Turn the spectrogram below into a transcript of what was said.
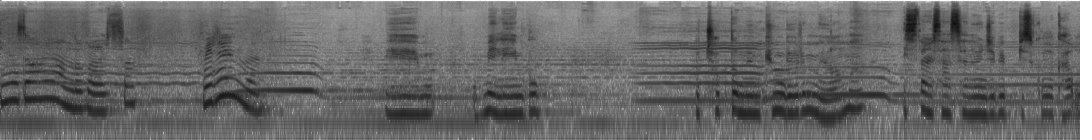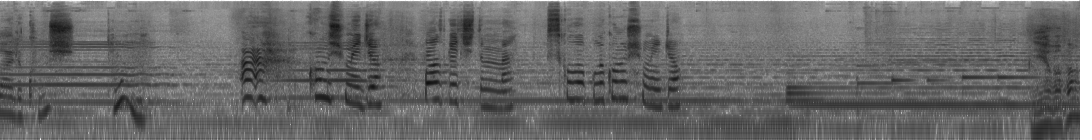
İkiniz aynı anda versin. Verir mi? Ee, Meleğim bu bu çok da mümkün görünmüyor ama istersen sen önce bir psikolog ablayla konuş. Tamam mı? Konuşmayacağım. Vazgeçtim ben. Psikologla konuşmayacağım. Niye babam?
